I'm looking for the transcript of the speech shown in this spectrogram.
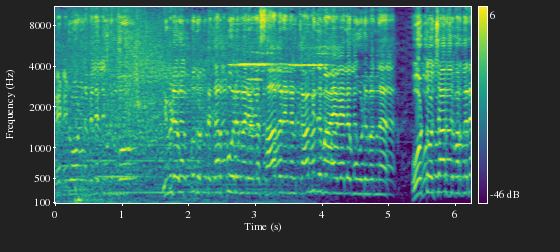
പെട്രോളിന് വില കൂടുമ്പോ ഇവിടെ ഉപ്പ് തൊട്ട് കർപ്പൂരം വരെയുള്ള സാധനങ്ങൾക്ക് അമിതമായ വില കൂടുമെന്ന് ഓട്ടോ ചാർജ് വർധന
